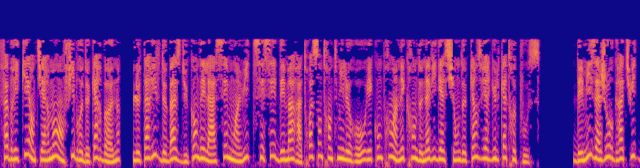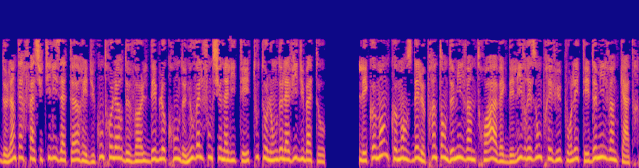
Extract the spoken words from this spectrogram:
Fabriqué entièrement en fibre de carbone, le tarif de base du Candela C-8cc démarre à 330 000 euros et comprend un écran de navigation de 15,4 pouces. Des mises à jour gratuites de l'interface utilisateur et du contrôleur de vol débloqueront de nouvelles fonctionnalités tout au long de la vie du bateau. Les commandes commencent dès le printemps 2023 avec des livraisons prévues pour l'été 2024.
